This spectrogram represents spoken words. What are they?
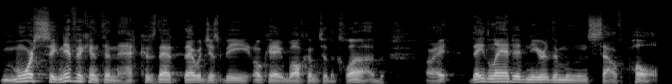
more significant than that, because that that would just be okay, welcome to the club. All right. They landed near the moon's south pole.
